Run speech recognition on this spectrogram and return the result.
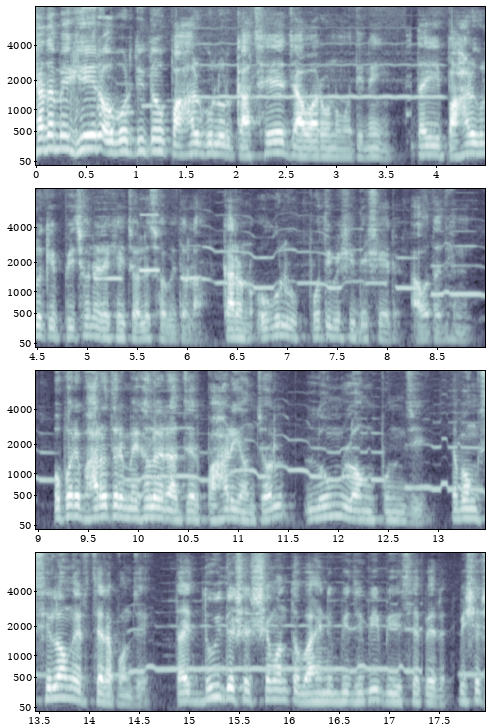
সাদা মেঘের অবর্তিত পাহাড়গুলোর কাছে যাওয়ার অনুমতি নেই, তাই এই পাহাড়গুলোকে পিছনে রেখেই চলে ছবি তোলা, কারণ ওগুলো প্রতিবেশী দেশের আওতাধীন। ওপরে ভারতের মেঘালয় রাজ্যের পাহাড়ি অঞ্চল লুংলং পুঞ্জি এবং শিলংয়ের চেরাপুঞ্জি, তাই দুই দেশের সীমান্ত বাহিনী বিজিবি, বিএসএফের বিশেষ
